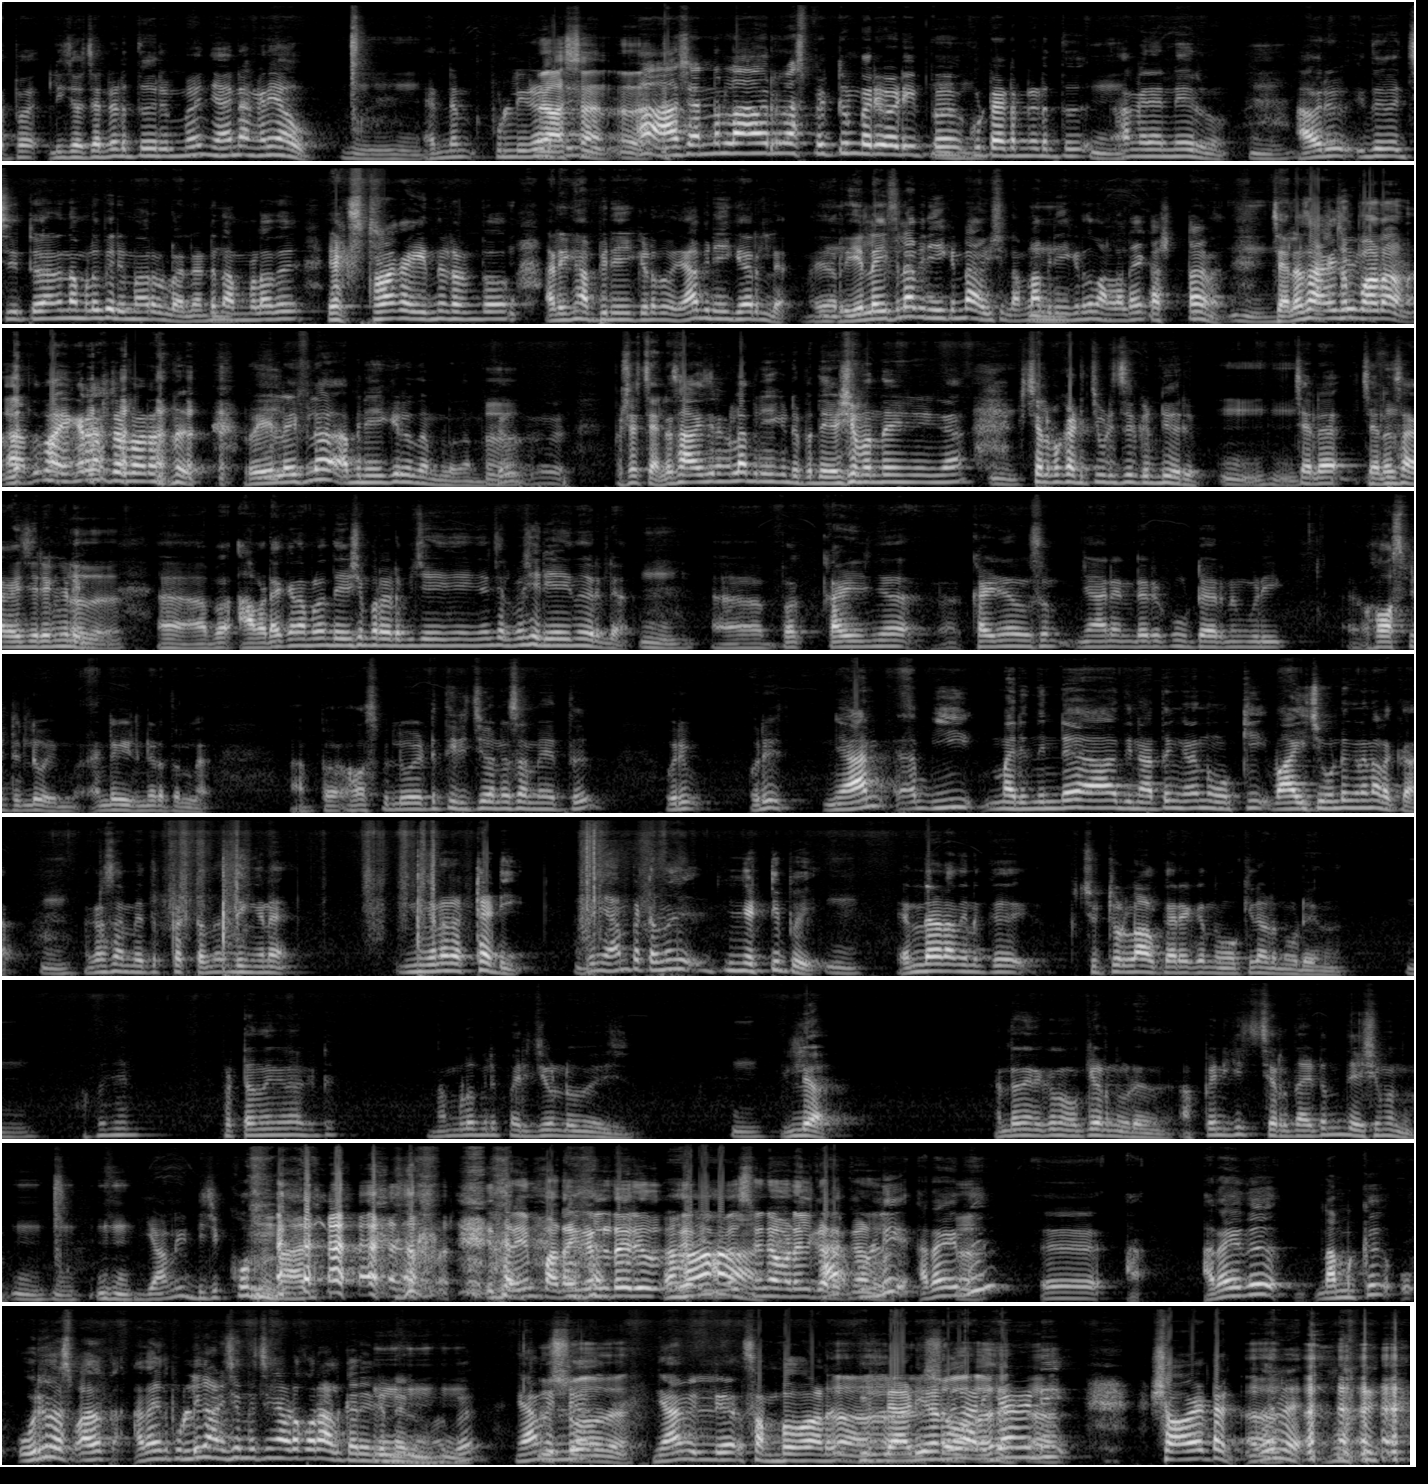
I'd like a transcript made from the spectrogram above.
ഇപ്പൊ ലിജോ ചേട്ടന്റെ അടുത്ത് വരുമ്പോ ഞാൻ അങ്ങനെയാവും. എന്റെ പുള്ളിയുടെ ആശാനുള്ള ആ ഒരു റെസ്പെക്റ്റും പരിപാടി ഇപ്പൊ കുട്ടേട്ടന്റെ അടുത്ത് അങ്ങനെ തന്നെയായിരുന്നു. ആ ഒരു ഇത് വെച്ചിട്ടാണ് നമ്മൾ പെരുമാറുള്ളൂ. അല്ലാണ്ട് നമ്മളത് എക്സ്ട്രാ കയ്യിൽ നിന്നിടണ്ടോ അല്ലെങ്കിൽ അഭിനയിക്കണതോ ഞാൻ അഭിനയിക്കാറില്ല. റിയൽ ലൈഫിൽ അഭിനയിക്കേണ്ട ആവശ്യമില്ല. നമ്മൾ അഭിനയിക്കുന്നത് വളരെ കഷ്ടമാണ്. ചില സാഹചര്യം. അത് ഭയങ്കര കഷ്ടപ്പാടാണ്. റിയൽ ലൈഫിൽ അഭിനയിക്കരുത് നമ്മൾ നമുക്ക് പക്ഷെ ചില സാഹചര്യങ്ങളിൽ അഭിനയിക്കുന്നുണ്ട്. ഇപ്പൊ ദേഷ്യം വന്നു കഴിഞ്ഞു കഴിഞ്ഞാൽ ചിലപ്പോൾ കടിച്ചു പിടിച്ച് നിൽക്കേണ്ടി വരും. ചില ചില സാഹചര്യങ്ങളിൽ. അപ്പൊ അവിടെയൊക്കെ നമ്മൾ ദേഷ്യം പ്രകടിപ്പിച്ചു കഴിഞ്ഞു കഴിഞ്ഞാൽ ചിലപ്പോൾ ശരിയായിന്ന് വരില്ല. ഇപ്പൊ കഴിഞ്ഞ കഴിഞ്ഞ ദിവസം ഞാൻ എന്റെ ഒരു കൂട്ടുകാരനും കൂടി ഹോസ്പിറ്റലിൽ പോയി എന്റെ വീടിന്റെ അടുത്തുള്ള. അപ്പോൾ ഹോസ്പിറ്റലിൽ പോയിട്ട് തിരിച്ചു വന്ന സമയത്ത് ഒരു ഒരു ഞാൻ ഈ മരുന്നിന്റെ ആ ഇതിനകത്ത് ഇങ്ങനെ നോക്കി വായിച്ചുകൊണ്ട് ഇങ്ങനെ നടക്കുക. അങ്ങനെ സമയത്ത് പെട്ടെന്ന് ഇതിങ്ങനെ ഇങ്ങനെ ഒരൊറ്റടി അപ്പം ഞാൻ പെട്ടെന്ന് ഞെട്ടിപ്പോയി. എന്താടാ നിനക്ക് ചുറ്റുള്ള ആൾക്കാരെയൊക്കെ നോക്കി നടന്നുകൂടെയെന്ന് എന്ന് അപ്പം ഞാൻ പെട്ടെന്ന് ഇങ്ങനെ നോക്കിയിട്ട് നമ്മൾ തമ്മിൽ പരിചയമുണ്ടോ എന്ന് ചോദിച്ചു. ഇല്ല. എന്താ നിനക്ക് നോക്കി നടന്നുകൂടെയെന്ന് അപ്പം എനിക്ക് ചെറുതായിട്ടൊന്ന് ദേഷ്യം വന്നു. ഇയാൾ ഇടിച്ച് കൊന്നാൽ ഇത്രയും പടങ്ങളുടെ ഒരു അതായത് അതായത് നമുക്ക് ഒരു റെസ്- അതായത് പുള്ളി കാണിച്ചെന്ന് വെച്ച് കഴിഞ്ഞാൽ അവിടെ കുറെ ആൾക്കാരൊക്കെ ഉണ്ടായിരുന്നു. അപ്പൊ ഞാൻ വലിയ ഞാൻ വലിയ സംഭവമാണ്. ഇല്ലാടിയാണ് കാണിക്കാൻ വേണ്ടി ഷോട്ടൻ അതല്ലേ?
